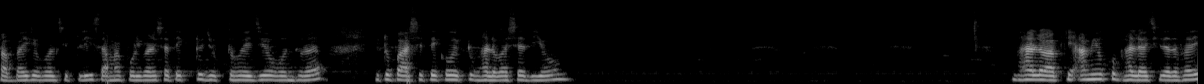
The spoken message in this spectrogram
সবাইকে বলছি প্লিজ আমার পরিবারের সাথে একটু যুক্ত হয়ে যেও বন্ধুরা। একটু পাশে থেকেও একটু ভালোবাসা দিও। ভালো, আপনি, আমিও খুব ভালো আছি দাদা ভাই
